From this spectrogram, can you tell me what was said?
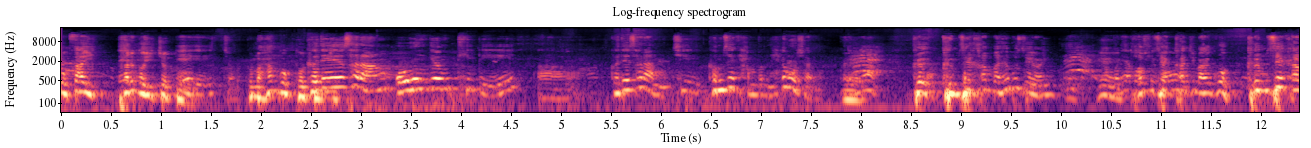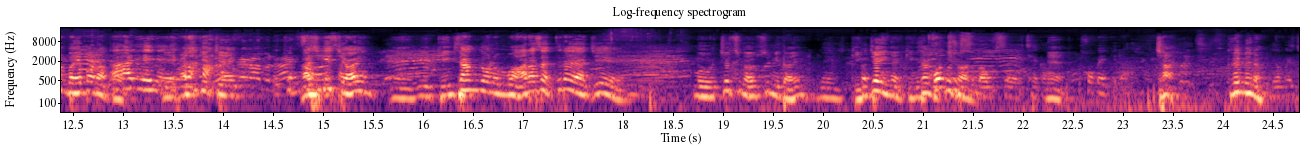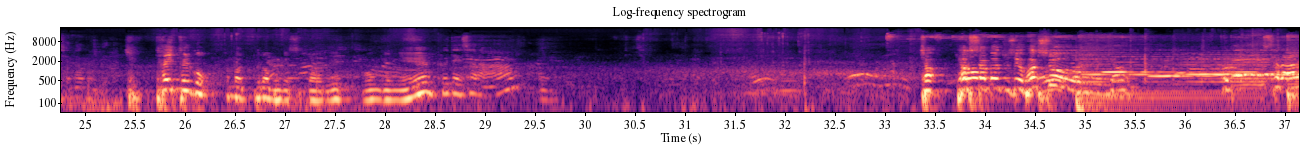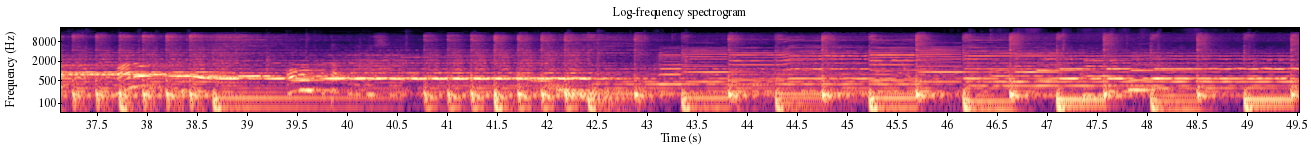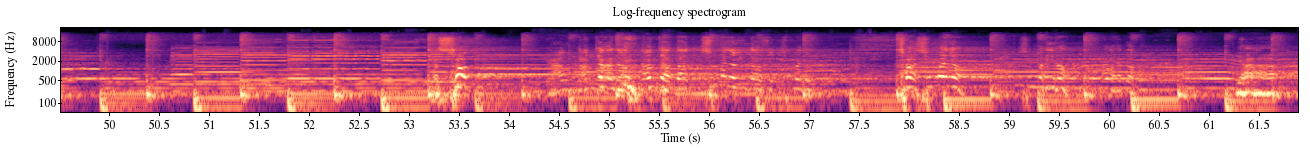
한국 따 다른 거 있죠 또. 예, 예, 있죠. 그러면 한국 거. 그대 사랑 오은경 TV 어, 그대 사랑 지 검색 한번 해보셔요. 네. 그러면 그 금색 한번 해보세요. 예, 한번 해보시고. 검색하지 말고 금색 한번 해봐라. 아, 예, 예. 아시겠죠? 네, 아시겠죠? 예, 이 경상도는 뭐 알아서 들어야지 뭐 어쩔 수가 없습니다. 예, 굉장히 그냥 경상도 고칠 수가 고소하네. 없어요. 제가 네. 토백이라 자, 그러면은 여기 제가 봅니다. 타이틀곡 한번 들어보겠습니다. 우리 원경님. 그대 사랑 자, 박수 한번 주세요. 박수. 경 그대 사랑 많은 응원 부탁드리겠습니다. 서! 야, 남자가 나, 남자, 나 10만 명이 나왔어, 10만 명. 자, 10만 명, 10만 명. 하나 하자. 야,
